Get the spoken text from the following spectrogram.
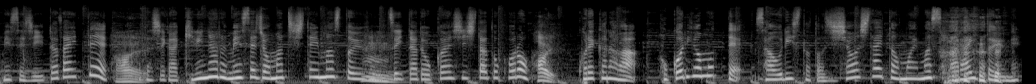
い。メッセージいただいて、はい。私が気になるメッセージお待ちしていますというふううん。にツイッターでお返ししたところ、はい。これからは誇りを持ってサウリストと自称したいと思います。笑いというね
